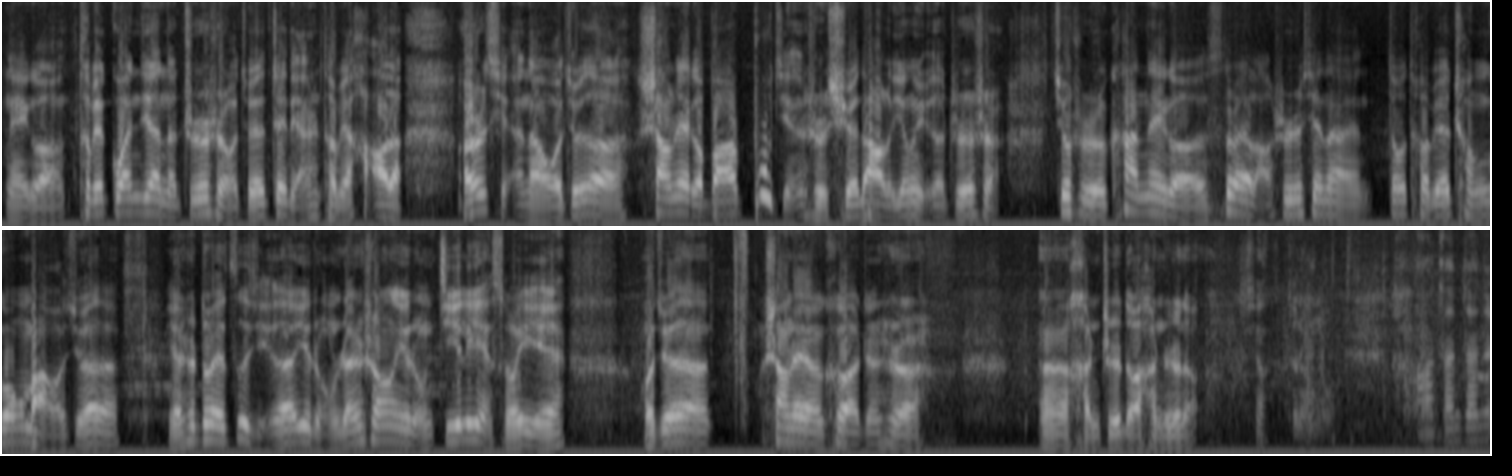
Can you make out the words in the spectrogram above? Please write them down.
那个特别关键的知识，我觉得这点是特别好的。而且呢，我觉得上这个班不仅是学到了英语的知识，就是看那个四位老师现在都特别成功吧，我觉得也是对自己的一种人生的一种激励。所以，我觉得上这个课真是，嗯，很值得，很值得。行，就这么。好，咱咱这。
